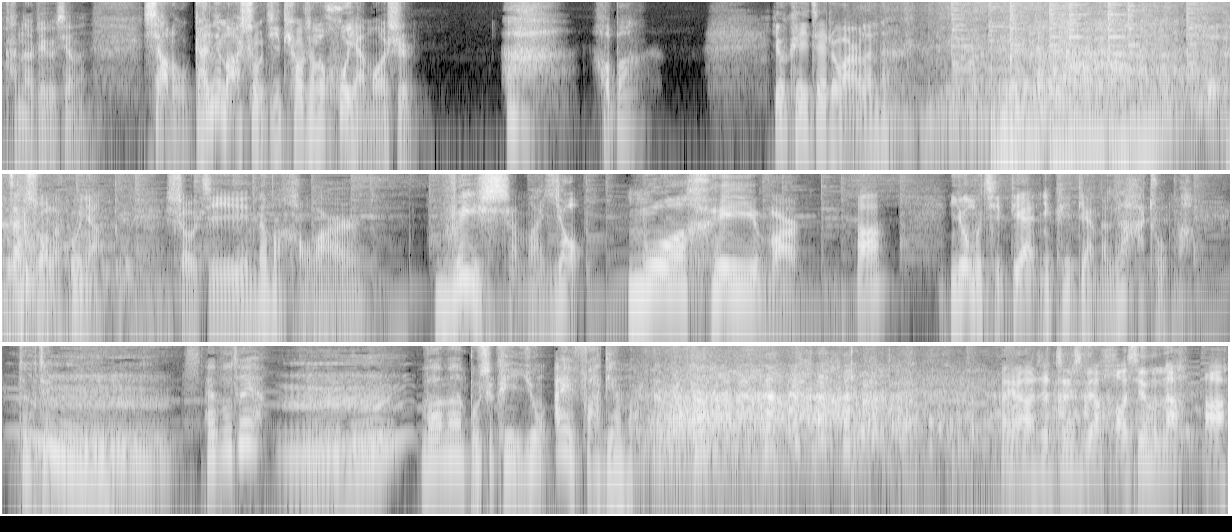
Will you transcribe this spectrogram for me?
看到这个新闻，吓得我赶紧把手机调成了护眼模式。啊，好棒，又可以接着玩了呢。再说了，姑娘，手机那么好玩，为什么要摸黑玩啊？用不起电，你可以点个蜡烛嘛，对不对？嗯。哎，不对呀。嗯。弯弯不是可以用爱发电吗？哎呀，这真是条好新闻呐！啊，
